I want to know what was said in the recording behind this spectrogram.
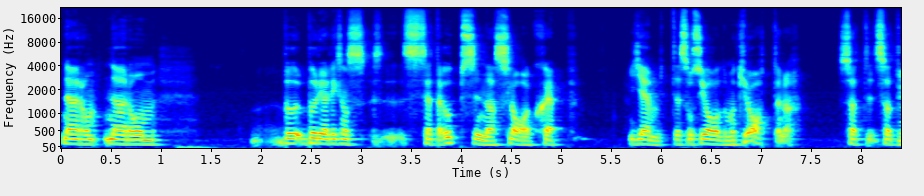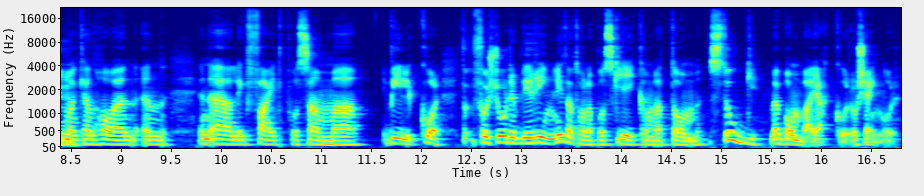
När de, när de börjar liksom sätta upp sina slagskepp jämte Socialdemokraterna så att, så att mm. man kan ha en, en, en ärlig fight på samma villkor. Först då det blir rimligt att hålla på och skrika om att de stod med bombarjackor och kängor.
